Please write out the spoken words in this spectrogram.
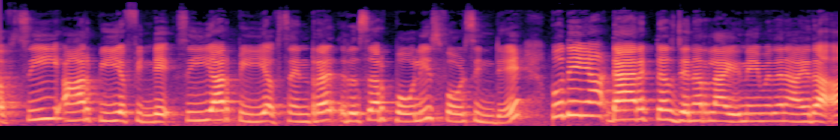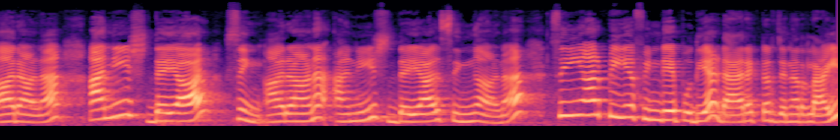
F C R P എഫിന്റെ C R P F central reserve police ഫോഴ്സിന്റെ പുതിയ ഡയറക്ടർ ജനറലായി നിയമിതനായത് ആരാണ്? അനീഷ് ദയാൽ സിംഗ്. ആരാണ്? അനീഷ് ദയാൽ സിംഗ് ആണ് സി ആർ പി എഫിന്റെ പുതിയ ഡയറക്ടർ ജനറലായി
